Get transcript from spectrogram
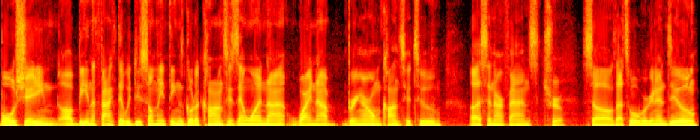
bullshitting, uh, being the fact that we do so many things, go to concerts and whatnot. Why not bring our own concert to us and our fans? True. So that's what we're gonna do.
